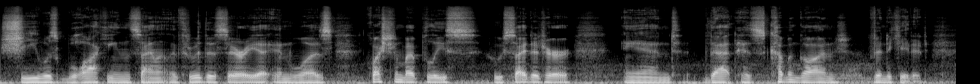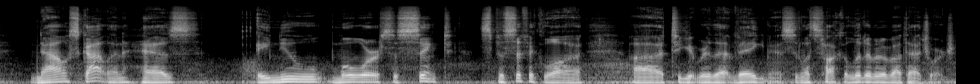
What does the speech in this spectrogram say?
She was walking silently through this area and was questioned by police who cited her and that has come and gone vindicated. Now Scotland has a new, more succinct, specific law uh, to get rid of that vagueness. And let's talk a little bit about that, George.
